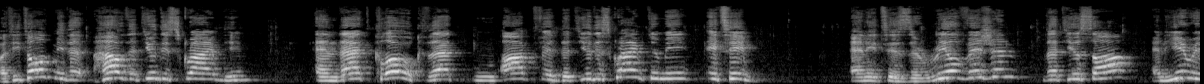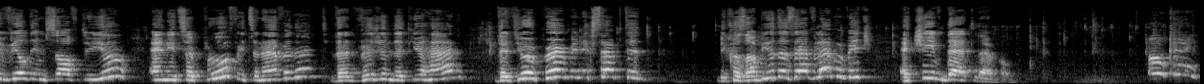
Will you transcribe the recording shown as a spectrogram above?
but he told me that how that you described him and that cloak, that outfit that you described to me, it's him. And it is the real vision that you saw, and he revealed himself to you, and it's a proof, it's an evidence, that vision that you had, that your prayer been accepted. Because Rabbi Zev Lebovich achieved that level. Okay.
